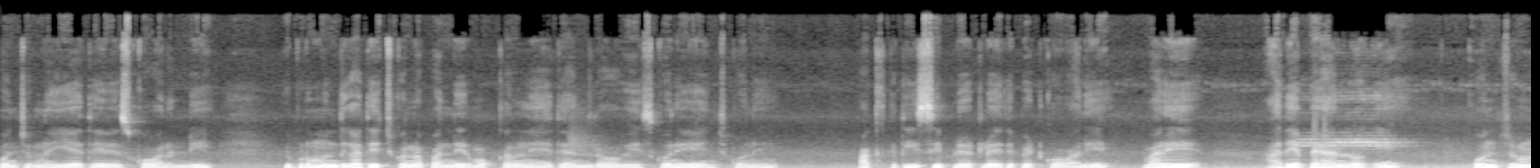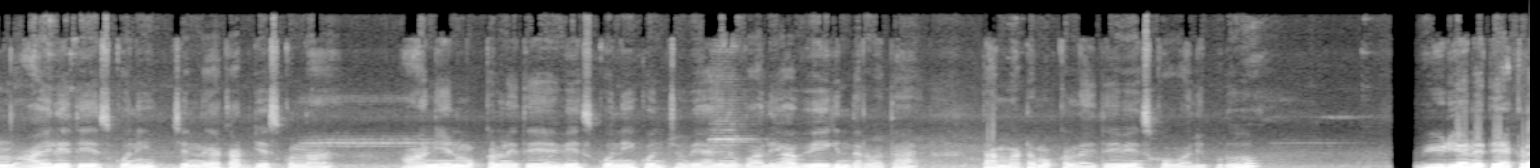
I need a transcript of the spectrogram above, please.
కొంచెం నెయ్యి అయితే వేసుకోవాలండి. ఇప్పుడు ముందుగా తెచ్చుకున్న పన్నీర్ ముక్కల్ని అయితే అందులో వేసుకొని వేయించుకొని పక్కకి తీసి ప్లేట్లో అయితే పెట్టుకోవాలి. మరి అదే ప్యాన్లోకి కొంచెం ఆయిల్ అయితే వేసుకొని చిన్నగా కట్ చేసుకున్న ఆనియన్ ముక్కలను అయితే వేసుకొని కొంచెం వేగనివ్వాలి. అవి వేగిన తర్వాత టమాటా ముక్కలను అయితే వేసుకోవాలి ఇప్పుడు. వీడియోని అయితే ఎక్కడ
